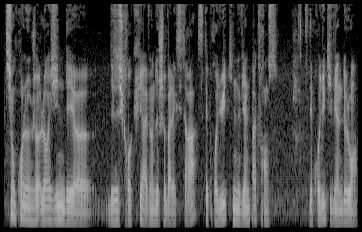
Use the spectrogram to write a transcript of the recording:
Si on prend l'origine des, euh, des escroqueries à viande de cheval, etc., c'est des produits qui ne viennent pas de France. C'est des produits qui viennent de loin.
